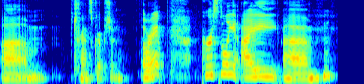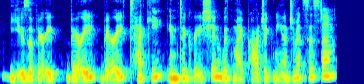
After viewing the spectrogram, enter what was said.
um, transcription all right. Personally, I um, use a very, very, very techie integration with my project management system,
